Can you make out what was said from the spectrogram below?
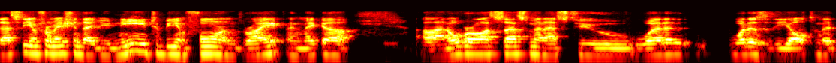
that's the information that you need to be informed, right? And make a uh, an overall assessment as to what is, what is the ultimate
